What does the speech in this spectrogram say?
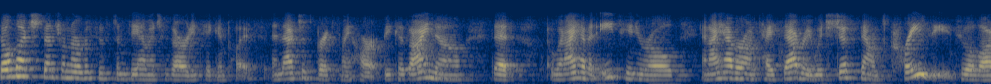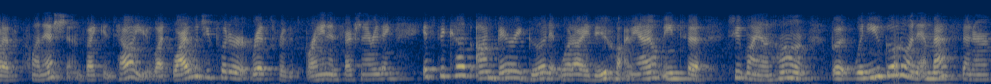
so much central nervous system damage has already taken place. And that just breaks my heart because I know that when I have an 18 year old and I have her on Tysabri, which just sounds crazy to a lot of clinicians, I can tell you, like, why would you put her at risk for this brain infection and everything? It's because I'm very good at what I do. I mean, I don't mean to toot my own horn, but when you go to an MS center,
